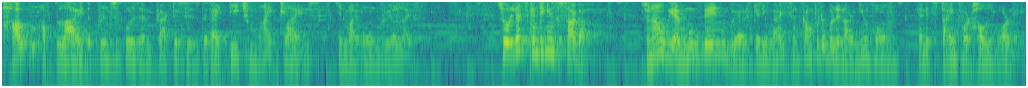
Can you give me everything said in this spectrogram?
how to apply the principles and practices that I teach my clients in my own real life. So let's continue the saga. So now we are moved in, we are getting nice and comfortable in our new home, and it's time for housewarming.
